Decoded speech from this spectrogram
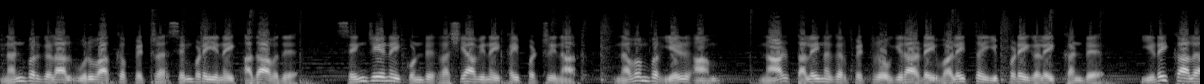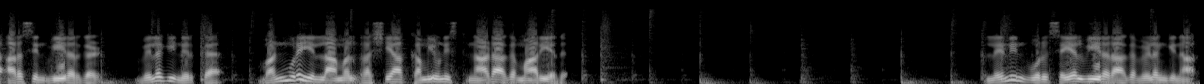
நண்பர்களால் உருவாக்க பெற்ற செம்படையினை அதாவது செஞ்சேனை கொண்டு ரஷ்யாவினை கைப்பற்றினார். நவம்பர் ஏழு ஆம் நாள் தலைநகர் பெட்ரோகிராடை வளைத்த இப்படைகளை கண்டு இடைக்கால அரசின் வீரர்கள் விலகி நிற்க வன்முறை இல்லாமல் ரஷ்யா கம்யூனிஸ்ட் நாடாக மாறியது. லெனின் ஒரு செயல் வீரராக விளங்கினார்.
